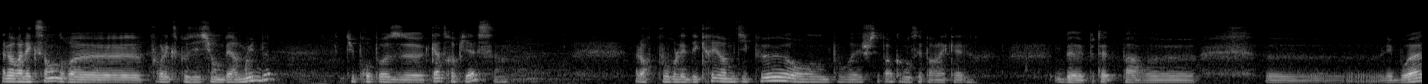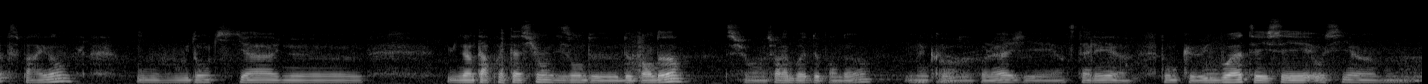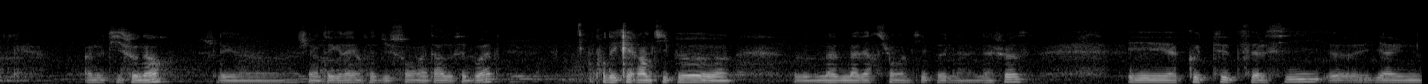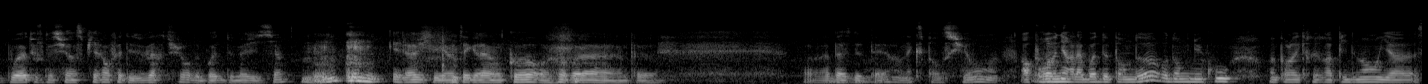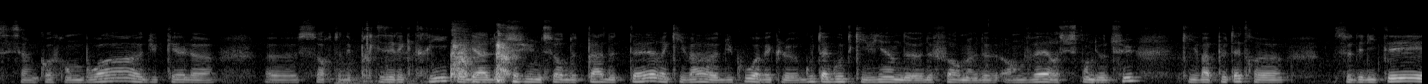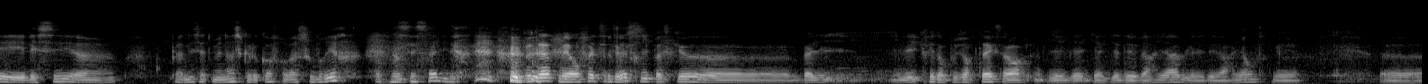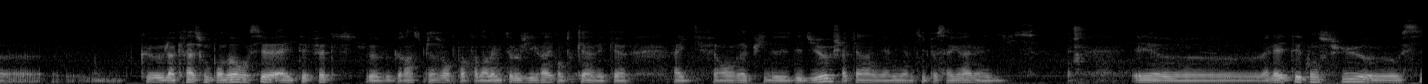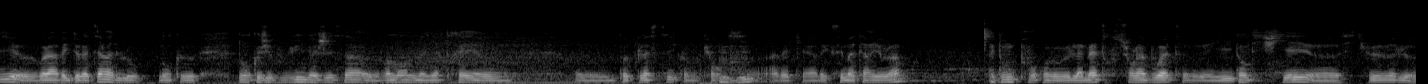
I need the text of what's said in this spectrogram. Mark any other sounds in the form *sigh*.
Alors Alexandre, euh, pour l'exposition Bermude, tu proposes euh, quatre pièces. Alors pour les décrire un petit peu, on pourrait, je sais pas, commencer par laquelle? Ben, peut-être par euh, euh, les boîtes, par exemple, où donc il y a une, une interprétation, disons, de, de Pandore sur, sur la boîte de Pandore. Donc euh, D'accord. voilà, j'y ai installé donc une boîte et c'est aussi un, un outil sonore. Je l'ai, euh, j'ai intégré en fait du son à l'intérieur de cette boîte pour décrire un petit peu euh, euh, ma, ma version un petit peu de la, de la chose. Et à côté de celle-ci, euh, il y a une boîte où je me suis inspiré en fait des ouvertures de boîtes de magiciens. Mhm. Et là, j'y ai intégré un corps, *laughs* voilà, un peu à base de terre. En expansion. Alors pour revenir à la boîte de Pandore, donc du coup, euh, pour l'écrire rapidement, il y a, c'est un coffre en bois euh, duquel euh, euh, sortent des prises électriques. Il y a dessus une sorte de tas de terre et qui va euh, du coup avec le goutte à goutte qui vient de, de forme de, en verre suspendu au-dessus, qui va peut-être euh, se déliter et laisser euh, planer cette menace que le coffre va s'ouvrir. *laughs* C'est ça l'idée. Peut-être, mais en fait, *laughs* c'était aussi parce que euh, bah, il est écrit dans plusieurs textes. Alors, il y a, il y a- il y des variables et des variantes, mais euh, que la création de Pandore aussi a été faite grâce, bien sûr, enfin, dans la mythologie grecque, en tout cas, avec, euh, avec différents appuis des, des dieux. Chacun y a mis un petit peu sa graine à l'édifice. Et euh, elle a été conçue aussi voilà, avec de la terre et de l'eau. Donc, donc j'ai voulu imaginer ça vraiment de manière très pas plastique en l'occurrence, Mhm. avec, avec ces matériaux-là. Et donc pour euh, la mettre sur la boîte euh, et identifier, euh, si tu veux, le,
